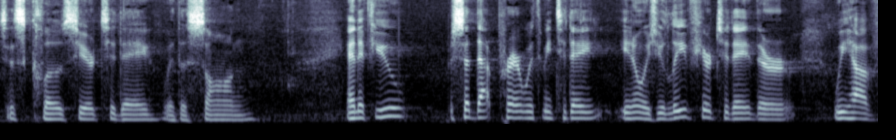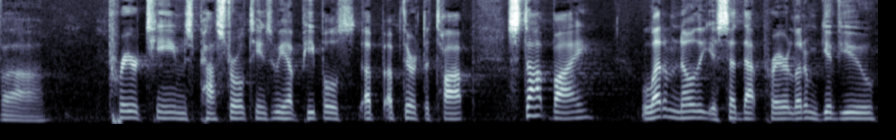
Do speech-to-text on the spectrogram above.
just close here today with a song. And if you said that prayer with me today, you know, as you leave here today, there we have uh, prayer teams, pastoral teams. We have people up up there at the top. Stop by, let them know that you said that prayer. Let them give you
